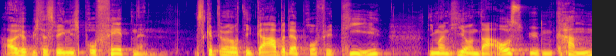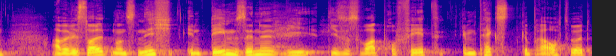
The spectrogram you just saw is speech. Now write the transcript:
aber ich würde mich deswegen nicht Prophet nennen. Es gibt immer noch die Gabe der Prophetie, die man hier und da ausüben kann, aber wir sollten uns nicht in dem Sinne, wie dieses Wort Prophet im Text gebraucht wird,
